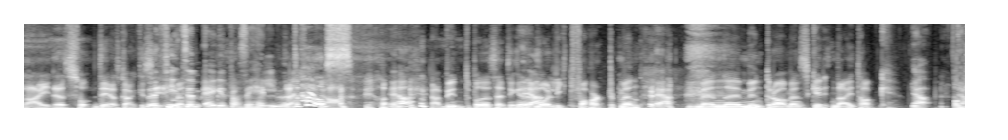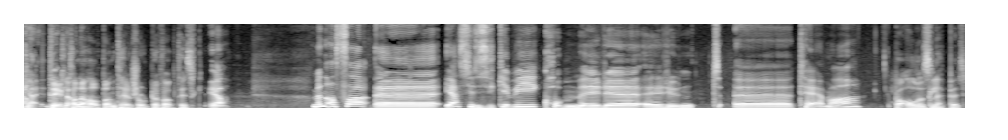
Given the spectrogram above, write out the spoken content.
Nei, det, er så, det skal jeg ikke si. Det fins en eget plass i helvete for oss. Ja, Ja. Jeg begynte på den settingen. Det var litt for hardt. Men, men eh, muntre A-mennesker, nei takk. Ja, ok. Det, Det er kan jeg ha på en T-skjorte, faktisk. Ja. Men altså, eh, jeg syns ikke vi kommer eh, rundt eh, temaet På alles lepper.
